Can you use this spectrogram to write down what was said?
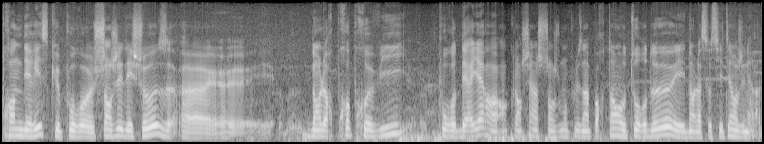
prendre des risques pour changer des choses dans leur propre vie pour derrière enclencher un changement plus important autour d'eux et dans la société en général.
